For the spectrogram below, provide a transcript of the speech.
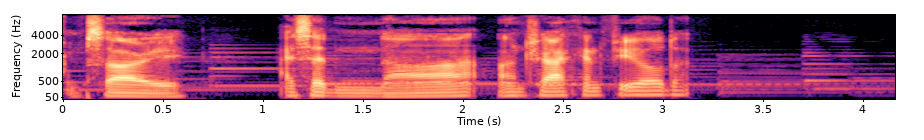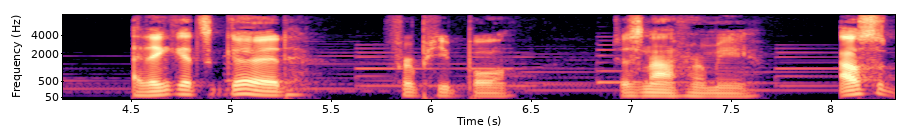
I'm sorry. I said nah on track and field. I think it's good for people, just not for me. I also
